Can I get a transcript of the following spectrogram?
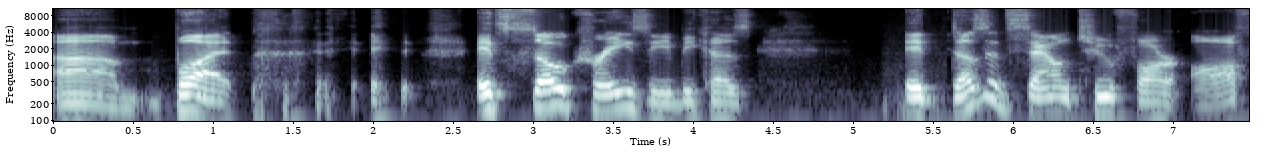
Um, but it, it's so crazy because it doesn't sound too far off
